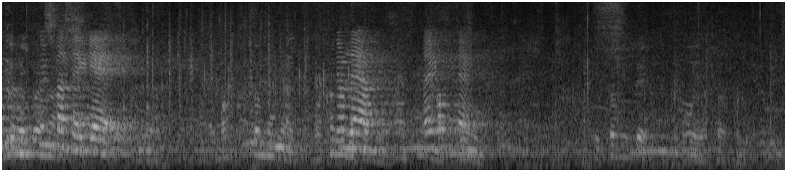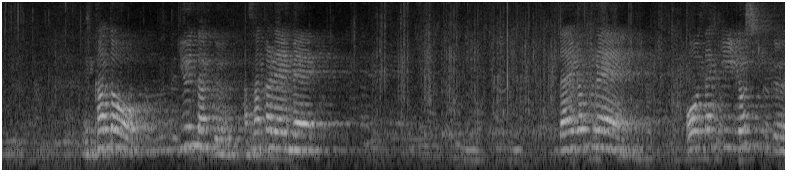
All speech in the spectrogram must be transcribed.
君福島成形4レーン第5レーン加藤裕太君朝霞黎明第6レーン大崎良樹君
